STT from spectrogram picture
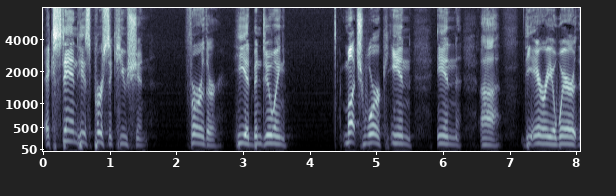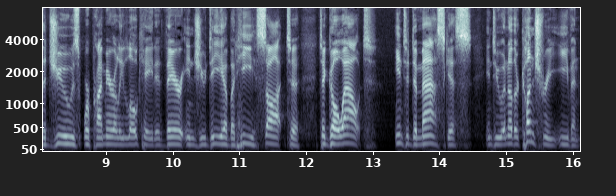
extend his persecution further. He had been doing much work in, in uh, the area where the Jews were primarily located, there in Judea, but he sought to, to go out into Damascus, into another country even,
